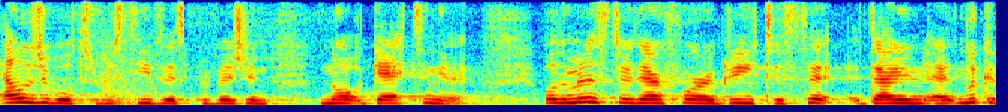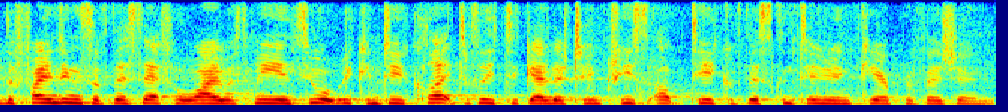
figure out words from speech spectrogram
eligible to receive this provision not getting it. Well the Minister therefore agreed to sit down, uh, look at the findings findings of this FOI with me and see what we can do collectively together to increase uptake of this continuing care provision.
